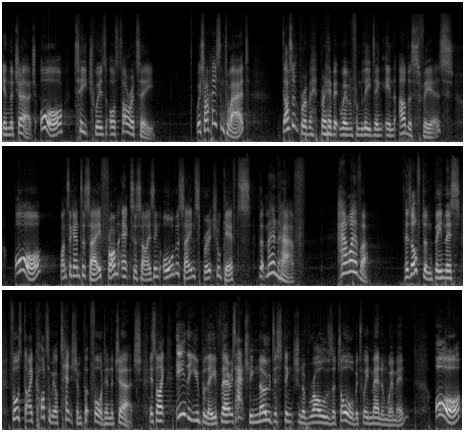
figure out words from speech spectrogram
in the church or teach with authority, which I hasten to add doesn't pro- prohibit women from leading in other spheres or once again to say, from exercising all the same spiritual gifts that men have. However, there's often been this false dichotomy or tension put forward in the church. It's like either you believe there is actually no distinction of roles at all between men and women, or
